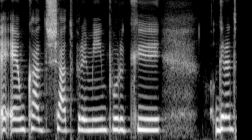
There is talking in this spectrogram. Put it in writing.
é, é um bocado chato para mim porque grande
